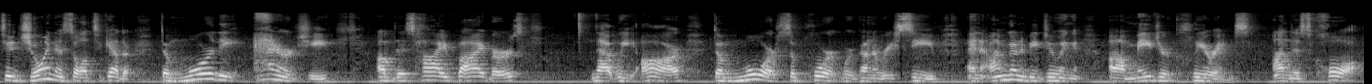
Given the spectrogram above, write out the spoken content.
to join us all together. The more the energy of this high vibers that we are, the more support we're going to receive. And I'm going to be doing uh, major clearings on this call.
